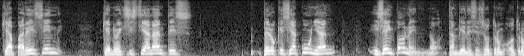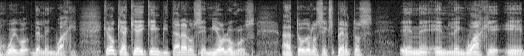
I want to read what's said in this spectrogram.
que aparecen que no existían antes, pero que se acuñan y se imponen, ¿no? También ese es otro, otro juego del lenguaje. Creo que aquí hay que invitar a los semiólogos, a todos los expertos en, en lenguaje, eh,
